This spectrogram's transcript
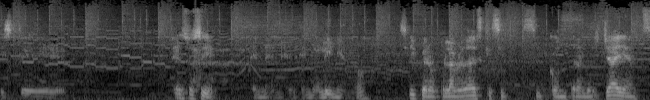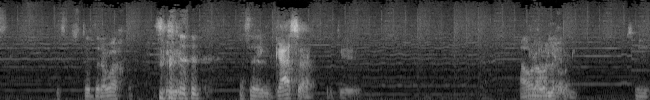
este, eso sí, en, la línea, ¿no? Sí, pero la verdad es que si, si contra los Giants les costó trabajo. en casa, porque ahora van a sí,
